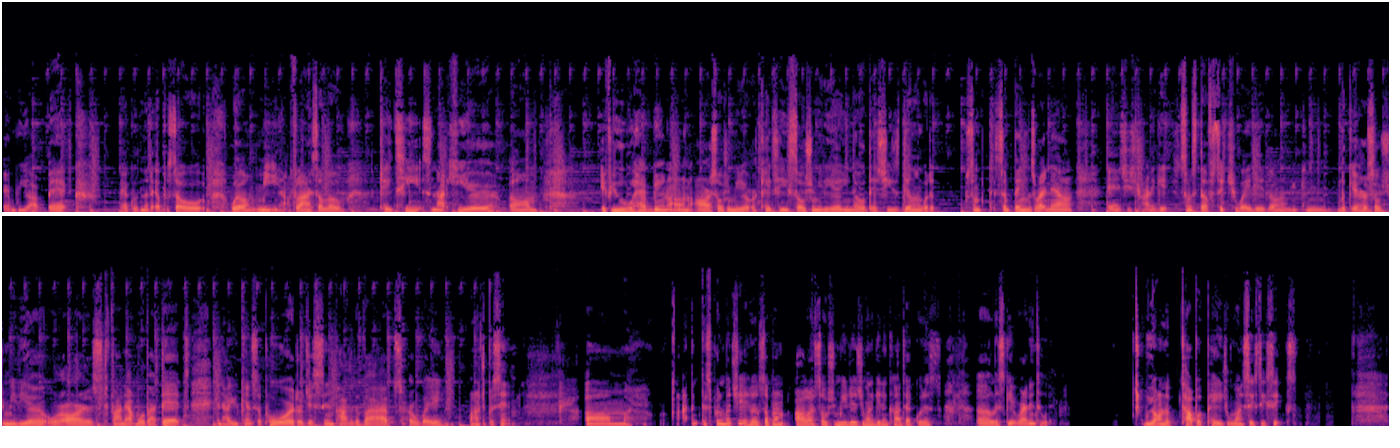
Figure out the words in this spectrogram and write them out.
And we are back, back with another episode. Well, me, I'm flying solo. KT is not here. Um, if you have been on our social media or KT's social media, you know that she's dealing with a, some some things right now, and she's trying to get some stuff situated. Um, you can look at her social media or ours to find out more about that and how you can support or just send positive vibes her way, 100%. Um, think that's pretty much it. Hit us up on all our social medias. You want to get in contact with us? Uh, let's get right into it. We are on the top of page 166.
